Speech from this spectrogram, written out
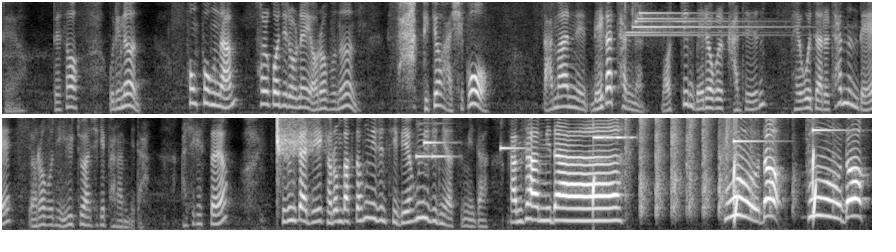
그래요. 그래서 우리는 퐁퐁남 설거지론의 여러분은 싹 비껴가시고 나만의 내가 찾는 멋진 매력을 가진 배우자를 찾는데 여러분이 일조하시기 바랍니다. 아시겠어요? 지금까지 결혼박사 홍리진 TV의 홍리진이었습니다. 감사합니다. 구독, 구독,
